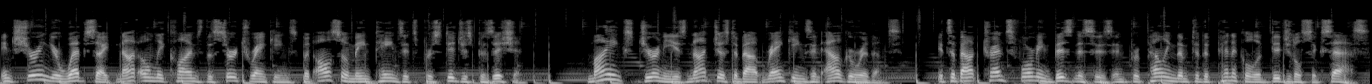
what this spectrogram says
ensuring your website not only climbs the search rankings but also maintains its prestigious position. Mayank's journey is not just about rankings and algorithms, it's about transforming businesses and propelling them to the pinnacle of digital success.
